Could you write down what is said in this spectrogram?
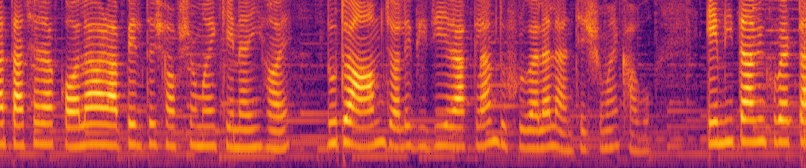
আর তাছাড়া কলা আর আপেল তো সবসময় কেনাই হয়। দুটো আম জলে ভিজিয়ে রাখলাম, দুপুরবেলা লাঞ্চের সময় খাব। এমনিতে আমি খুব একটা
